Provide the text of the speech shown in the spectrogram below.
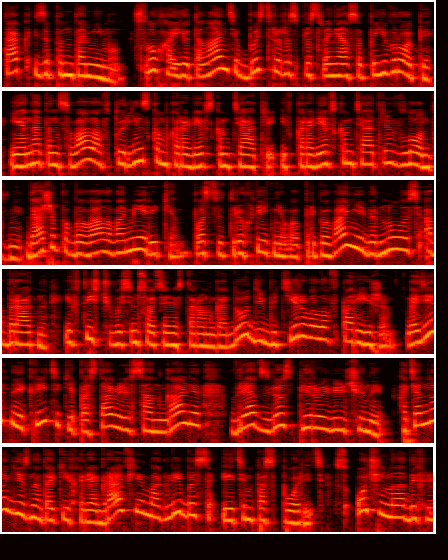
так и за пантомиму. Слух о ее таланте быстро распространялся по Европе, и она танцевала в Туринском королевском театре и в Королевском театре в Лондоне. Даже побывала в Америке. После трехлетнего пребывания вернулась обратно и в 1872 году дебютировала в Париже. Газетные критики поставили Сангале в ряд звезд первой величины, хотя многие знатоки хореографии могли бы с этим поспорить. С очень молодых лет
